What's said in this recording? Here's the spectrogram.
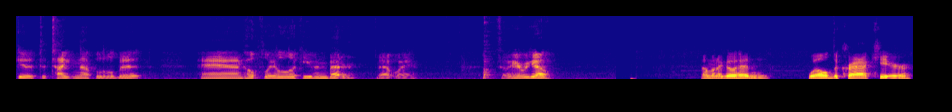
get it to tighten up a little bit and hopefully it'll look even better that way. So here we go. I'm going to go ahead and weld the crack here.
